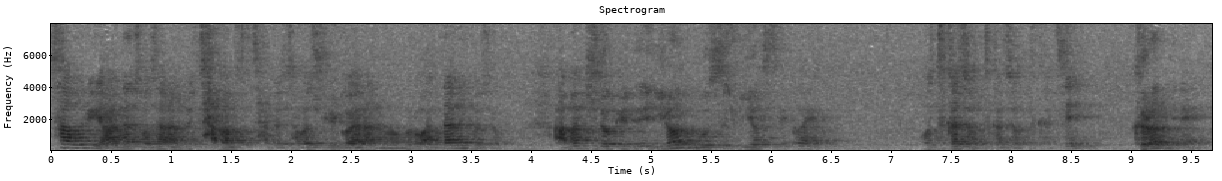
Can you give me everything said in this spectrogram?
사울이 아, 나저 사람을 잡아, 잡아, 잡아 죽일 거야 라는 마음으로 왔다는 거죠. 아마 기독교들이 이런 모습이었을 거예요. 어떡하지, 어떡하지, 어떡하지? 그런데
